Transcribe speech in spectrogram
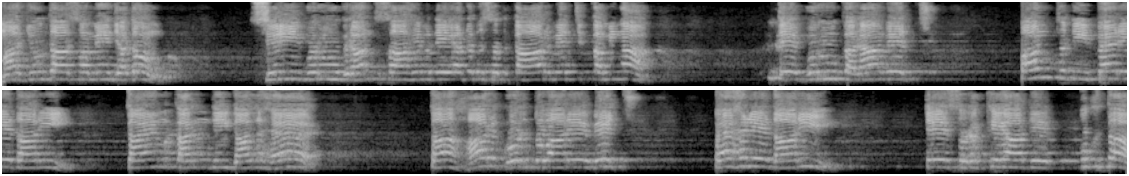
ਮੌਜੂਦਾ ਸਮੇਂ ਜਦੋਂ ਸ੍ਰੀ ਗੁਰੂ ਗ੍ਰੰਥ ਸਾਹਿਬ ਦੇ ਅਦਬ ਸਤਕਾਰ ਵਿੱਚ ਕਮੀਆਂ ਤੇ ਗੁਰੂ ਘਰਾਂ ਵਿੱਚ ਪੰਥ ਦੀ ਪਹਿਰੇਦਾਰੀ ਕਾਇਮ ਕਰਨ ਦੀ ਗੱਲ ਹੈ, ਤਾਂ ਹਰ ਗੁਰਦੁਆਰੇ ਵਿੱਚ ਪਹਿਰੇਦਾਰੀ ਤੇ ਸੁਰੱਖਿਆ ਦੇ ਪੁਖਤਾ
